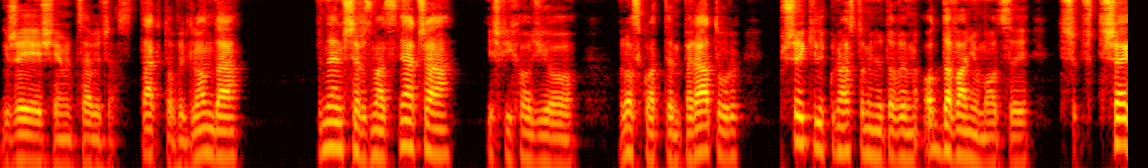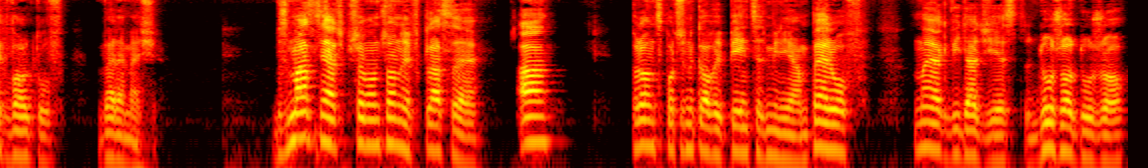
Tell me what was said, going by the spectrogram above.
grzeje się cały czas. Tak to wygląda. Wnętrze wzmacniacza, jeśli chodzi o rozkład temperatur, przy kilkunastominutowym oddawaniu mocy w 3 V w RMS-ie. Wzmacniacz przełączony w klasę A, prąd spoczynkowy 500 mA, no jak widać jest dużo, dużo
